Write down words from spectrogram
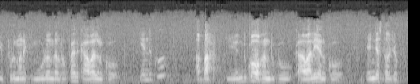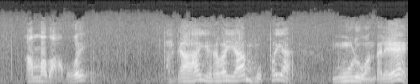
ఇప్పుడు మనకి మూడు వందల రూపాయలు కావాలనుకో. ఎందుకు? అబ్బా ఎందుకో అందుకు కావాలి అనుకో. ఏం చేస్తావు చెప్పు. అమ్మ బాబోయ్. పదా ఇరవయ్యా ముప్పయ్యా. మూడు వందలే.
